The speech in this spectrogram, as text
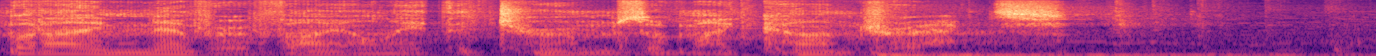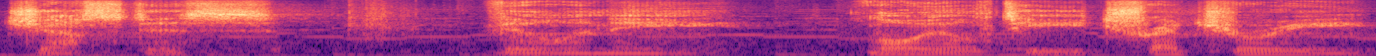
But I never violate the terms of my contracts. Justice, villainy, loyalty, treachery.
